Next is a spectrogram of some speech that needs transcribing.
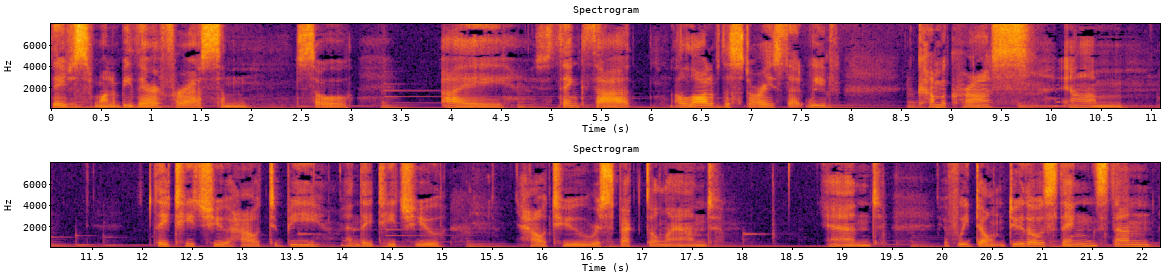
they just want to be there for us. And so i think that a lot of the stories that we've come across um, they teach you how to be and they teach you how to respect the land. And if we don't do those things, then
